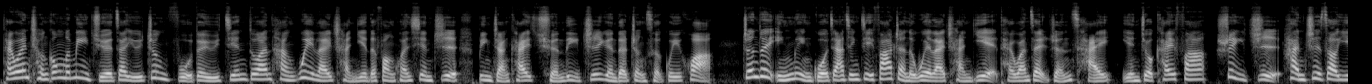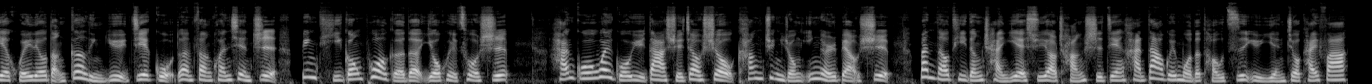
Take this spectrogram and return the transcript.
台湾成功的秘诀在于政府对于尖端和未来产业的放宽限制，并展开全力支援的政策规划。针对引领国家经济发展的未来产业，台湾在人才、研究开发、税制和制造业回流等各领域皆果断放宽限制，并提供破格的优惠措施。韩国外国语大学教授康俊荣因而表示，半导体等产业需要长时间和大规模的投资与研究开发，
